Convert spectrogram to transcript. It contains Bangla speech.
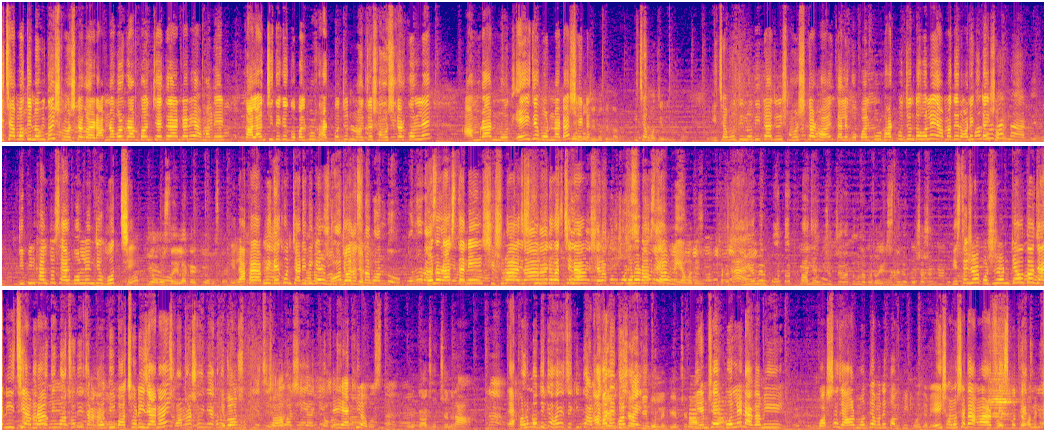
ইছামতি নদীতে সংস্কার করে। রামনগর গ্রাম পঞ্চায়েতের আন্ডারে আমাদের কালাঞ্চি থেকে গোপালপুর ঘাট পর্যন্ত নদীটা সংস্কার করলে আমরা নদী এই যে বন্যাটা সেটা ইছামতি নদী। ইছামতি নদীটা যদি সংস্কার হয় তাহলে গোপালপুর ঘাট পর্যন্ত হলে আমাদের অনেকটাই সময়। টিপির খাল তো স্যার বললেন যে হচ্ছে। এলাকায় আপনি দেখুন চারিদিকে জলে জলে। কোনো রাস্তা নেই। শিশুরা স্কুল যেতে পারছে না কোনো রাস্তাও নেই। আমাদের? স্টেশন প্রশাসনকেও তো জানিয়েছি আমরা। প্রতি বছরই জানাই। এবং সেই একই অবস্থা। কোনো কাজ হচ্ছে না? এখনও হয়েছে কিন্তু আমাদের ফল পাইনি। বললেন? ডিএম সাহেব ডিএম সাহেব বললেন আগামী বর্ষা যাওয়ার মধ্যে আমাদের কমপ্লিট হয়ে যাবে। এই সমস্যাটা আমার ফেস করতে হবে না।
